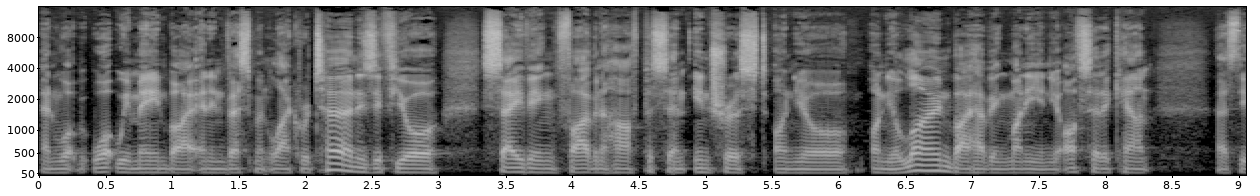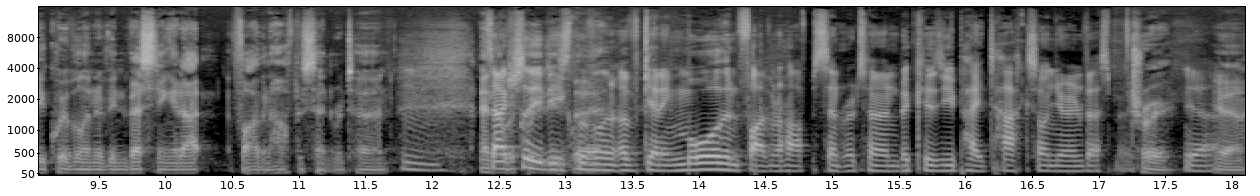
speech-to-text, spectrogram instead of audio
And what, what we mean by an investment like return is if you're saving five and a half percent interest on your on your loan by having money in your offset account, that's the equivalent of investing it at five and a half percent return. Hmm. And It's actually the liquidity's there. equivalent of getting more than five and a half percent return because you pay tax on your investment. True. Yeah. Yeah.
